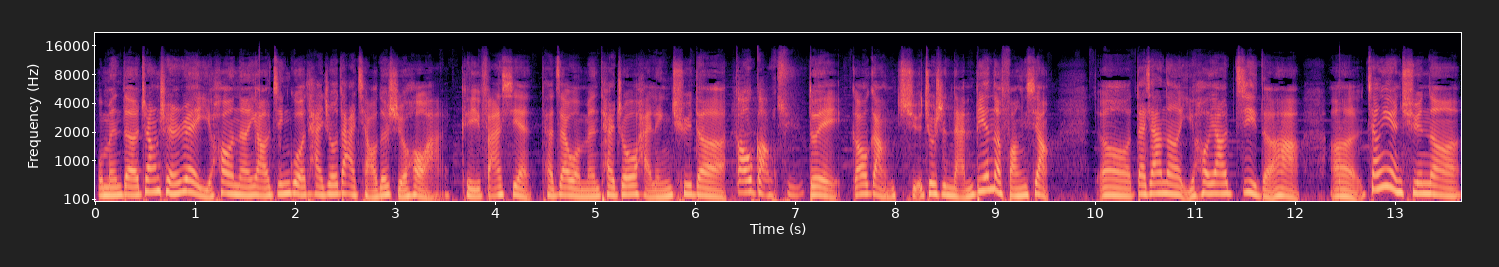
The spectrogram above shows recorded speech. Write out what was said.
我们的张晨瑞以后呢，要经过泰州大桥的时候啊，可以发现他在我们泰州海陵区的高港区，对高港区，就是南边的方向。呃，大家呢以后要记得哈，呃，江堰区呢，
